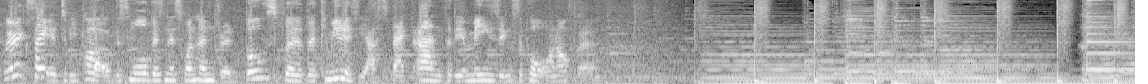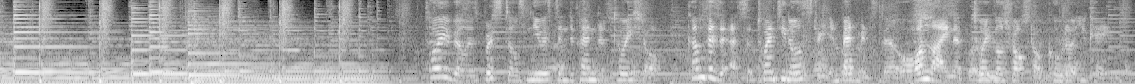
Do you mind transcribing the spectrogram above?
We're excited to be part of the Small Business 100, both for the community aspect and for the amazing support on offer. Toyville is Bristol's newest independent toy shop. Come visit us at 20 North Street in Bedminster or online at toyvilleshop.co.uk.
